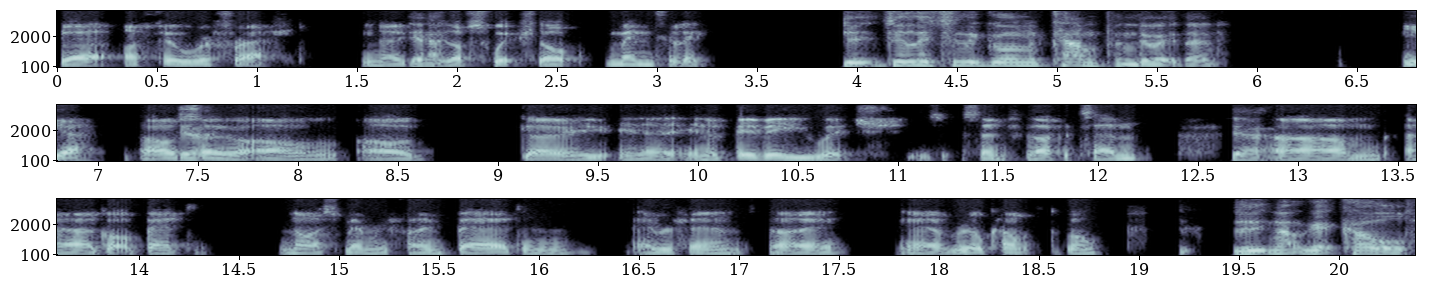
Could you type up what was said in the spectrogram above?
but I feel refreshed, you know, Yeah. because I've switched off mentally. Do, do you literally go on the camp and do it then? Yeah. I'll, Yeah. So I'll I'll go in a in a bivvy, which is essentially like a tent. Yeah. Um, uh, got a bed, nice memory foam bed, and everything. So yeah, real comfortable. Does it not get cold?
